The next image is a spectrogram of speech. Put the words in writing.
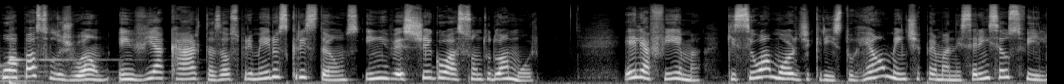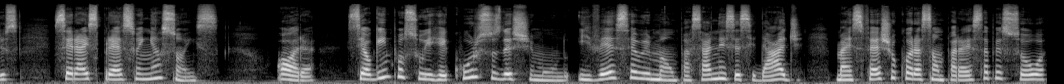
O apóstolo João envia cartas aos primeiros cristãos e investiga o assunto do amor. Ele afirma que se o amor de Cristo realmente permanecer em seus filhos, será expresso em ações. Ora, se alguém possui recursos deste mundo e vê seu irmão passar necessidade, mas fecha o coração para essa pessoa,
